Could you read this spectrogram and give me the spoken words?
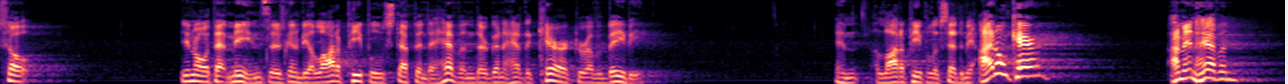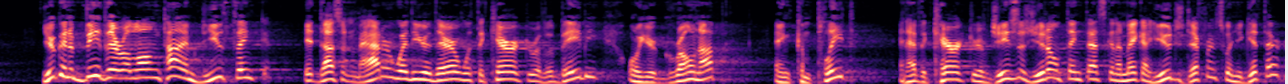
So, you know what that means. There's going to be a lot of people who step into heaven, they're going to have the character of a baby. And a lot of people have said to me, I don't care. I'm in heaven. You're going to be there a long time. Do you think it doesn't matter whether you're there with the character of a baby or you're grown up and complete and have the character of Jesus? You don't think that's going to make a huge difference when you get there?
